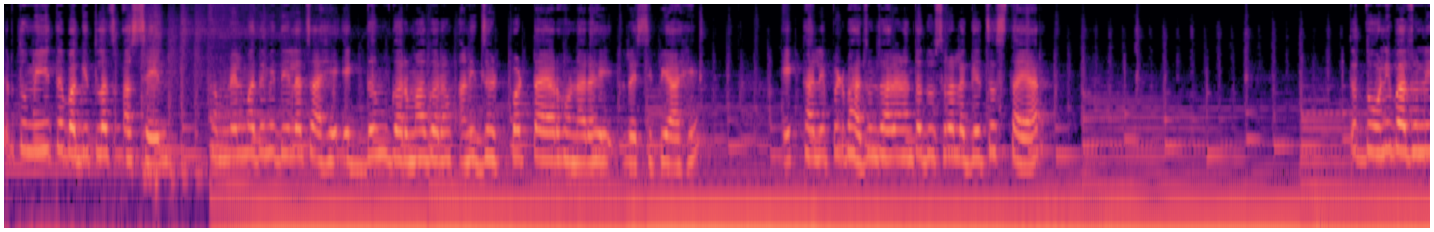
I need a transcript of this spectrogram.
तर तुम्ही ते बघितलंच असेल थंबनेलमध्ये मी दिलंच आहे एकदम गरमागरम आणि झटपट तयार होणारं हे रेसिपी आहे. एक थालीपीठ भाजून झाल्यानंतर दुसरं लगेचच तयार. तर दोन्ही बाजूंनी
